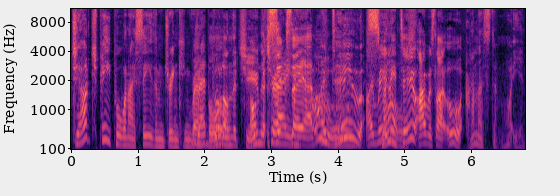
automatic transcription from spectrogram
judge people when I see them drinking Red, Red Bull, Bull on the tube on the at 6 train. a.m. I do. I really smells. do. I was like, oh, Aniston, what are you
